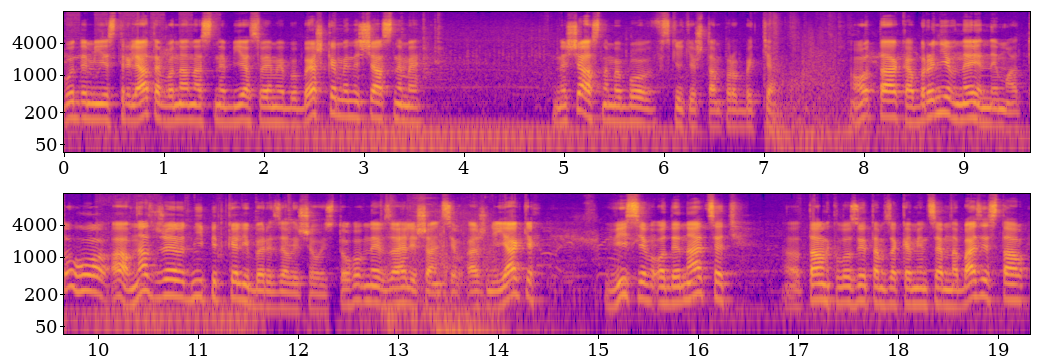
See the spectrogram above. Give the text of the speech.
будемо її стріляти, вона нас не б'є своїми ББшками нещасними. Нещасними, бо скільки ж там пробиття. Отак, а броні в неї нема. Того. А, в нас вже одні підкалібери залишились, того в неї взагалі шансів аж ніяких. 8-11. е, Танк лози там за камінцем на базі став.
